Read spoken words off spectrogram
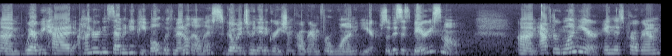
um, where we had 170 people with mental illness go into an integration program for one year. So this is very small. Um, after one year in this program,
